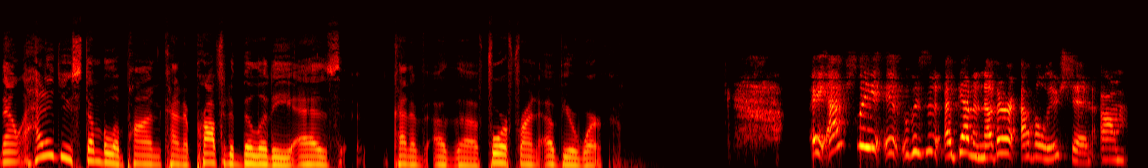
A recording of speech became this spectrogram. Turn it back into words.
Now, how did you stumble upon kind of profitability as kind of uh, the forefront of your work? I actually, it was again another evolution. Um,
